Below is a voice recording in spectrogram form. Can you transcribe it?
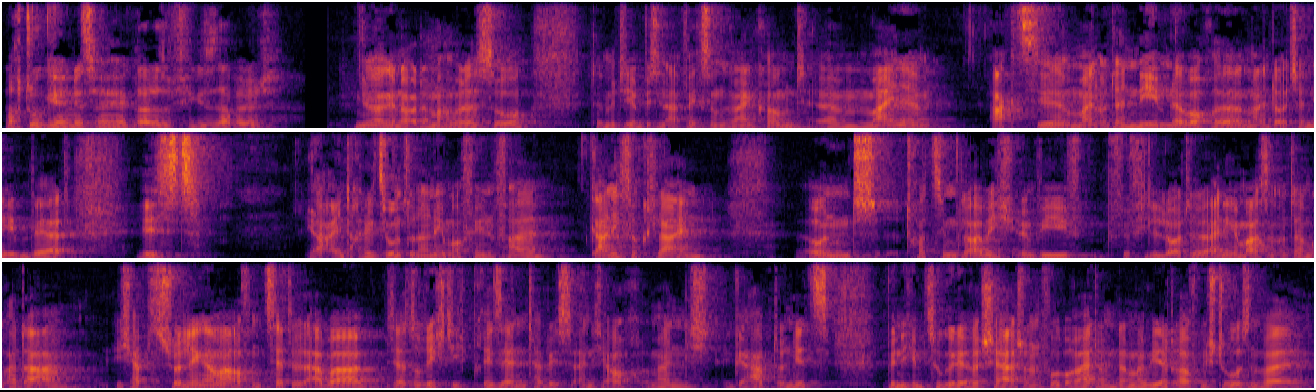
Mach du gern, jetzt habe ich ja gerade so viel gesabbelt. Ja, genau, dann machen wir das so, damit hier ein bisschen Abwechslung reinkommt. Ähm, meine Aktie, mein Unternehmen der Woche, mein deutscher Nebenwert, ist ja ein Traditionsunternehmen auf jeden Fall. gar nicht so klein und trotzdem glaube ich irgendwie für viele Leute einigermaßen unterm Radar. Ich habe es schon länger mal auf dem Zettel, aber ja, so richtig präsent habe ich es eigentlich auch immer nicht gehabt und jetzt bin ich im Zuge der Recherche und Vorbereitung dann mal wieder drauf gestoßen, weil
